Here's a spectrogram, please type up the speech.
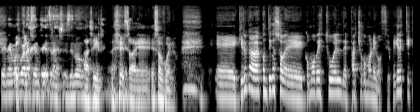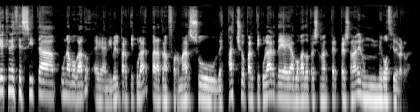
Tenemos buena gente detrás, desde luego. Así, eso es, eso es bueno. Eh, quiero hablar contigo sobre cómo ves tú el despacho como negocio. ¿Qué crees, que necesita un abogado eh, a nivel particular para transformar su despacho particular de abogado personal, personal en un negocio de verdad?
